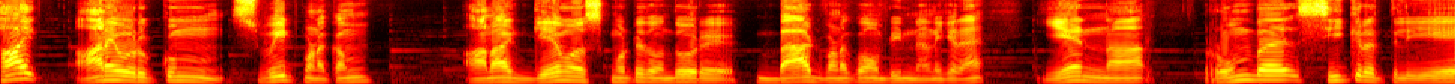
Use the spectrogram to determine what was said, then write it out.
ஹாய் அனைவருக்கும் ஸ்வீட் வணக்கம். ஆனால் கேமர்ஸ்க்கு மட்டும் இது வந்து ஒரு பேட் வணக்கம் அப்படின்னு நினைக்கிறேன். ஏன்னா ரொம்ப சீக்கிரத்திலேயே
